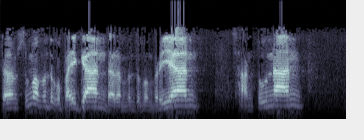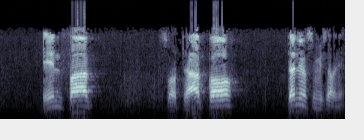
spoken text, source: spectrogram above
Dalam semua bentuk kebaikan, dalam bentuk pemberian, santunan, infak, sodako, dan yang semisalnya.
